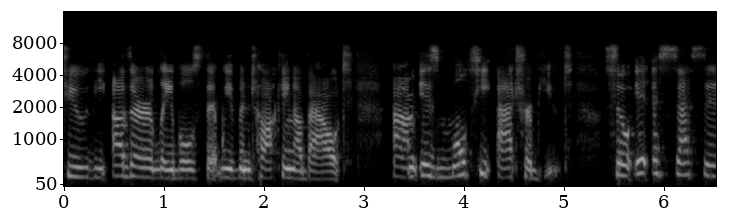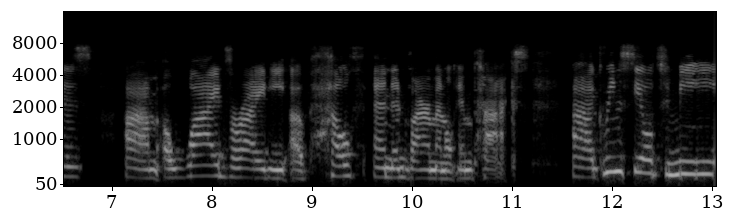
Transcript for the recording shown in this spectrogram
to the other labels that we've been talking about, um, is multi-attribute. So it assesses um, a wide variety of health and environmental impacts. Uh, Green Seal to me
